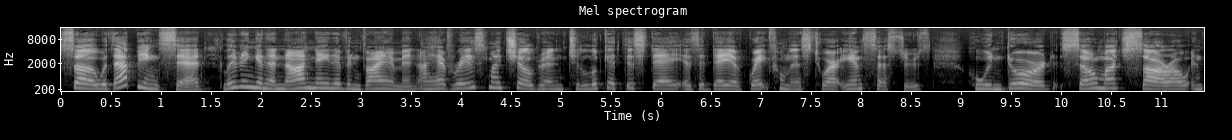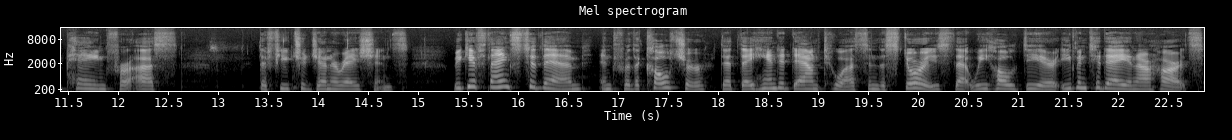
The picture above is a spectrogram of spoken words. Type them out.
So, with that being said, living in a non native environment, I have raised my children to look at this day as a day of gratefulness to our ancestors who endured so much sorrow and pain for us, the future generations. We give thanks to them and for the culture that they handed down to us and the stories that we hold dear even today in our hearts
